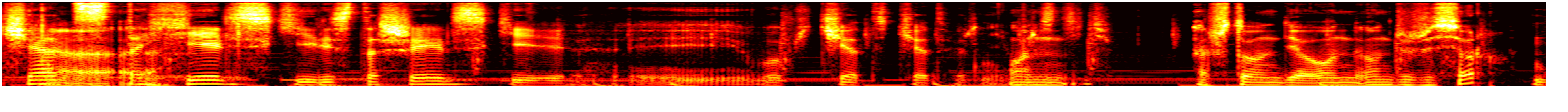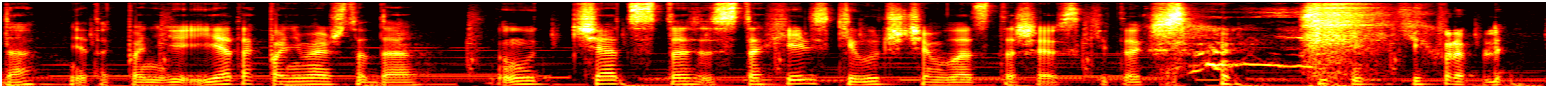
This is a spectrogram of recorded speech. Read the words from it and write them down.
Чат А. Стахельский или Сташельский. и, В общем, Чет, Чет, вернее, Он- простите. А что он делал? Он, он режиссер? Да, я так, пони- я так понимаю, что да. Ну, чат Ста- Стахельский лучше, чем Влад Сташевский, так что никаких проблем.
